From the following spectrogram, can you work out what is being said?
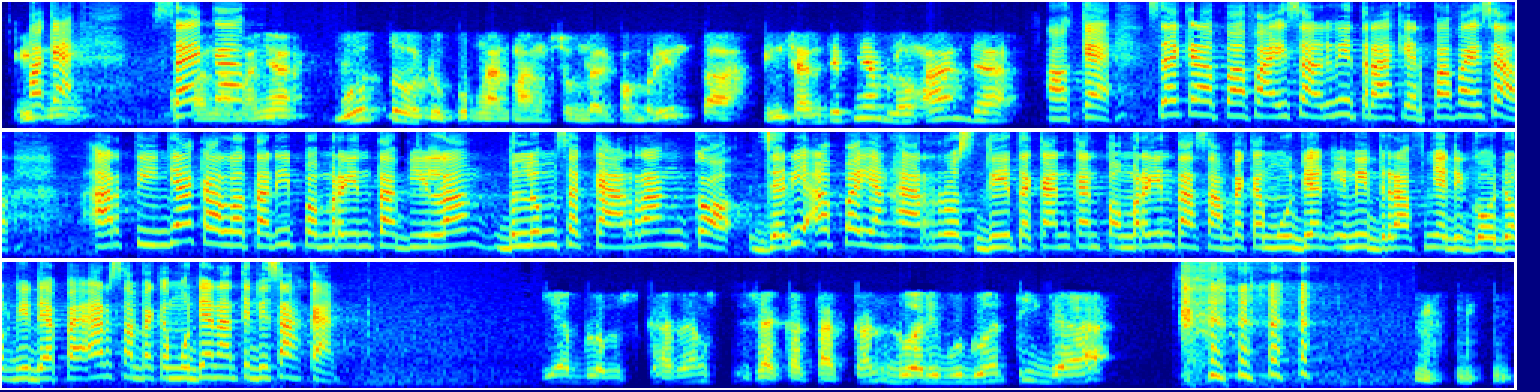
ini Oke, saya apa ke... namanya butuh dukungan langsung dari pemerintah. Insentifnya belum ada. Oke, saya ke Pak Faisal ini terakhir. Pak Faisal, artinya kalau tadi pemerintah bilang belum sekarang kok. Jadi apa yang harus ditekankan pemerintah sampai kemudian ini draftnya digodok di DPR sampai kemudian nanti disahkan? Ya belum sekarang saya katakan 2023.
